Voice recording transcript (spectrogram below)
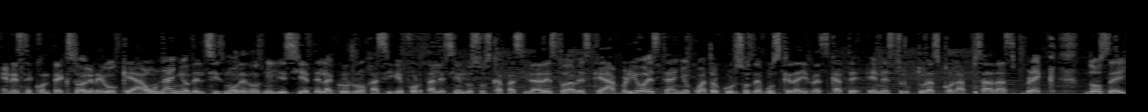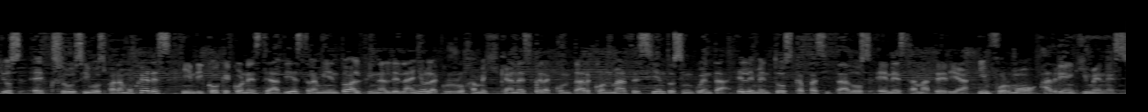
En este contexto agregó que a un año del sismo de 2017 la Cruz Roja sigue fortaleciendo sus capacidades toda vez que abrió este año cuatro cursos de búsqueda y rescate en estructuras colapsadas, BREC, dos de ellos exclusivos para mujeres. Indicó que con este adiestramiento al final del año, la Cruz Roja Mexicana espera contar con más de 150 elementos capacitados en esta materia, informó Adrián Jiménez.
